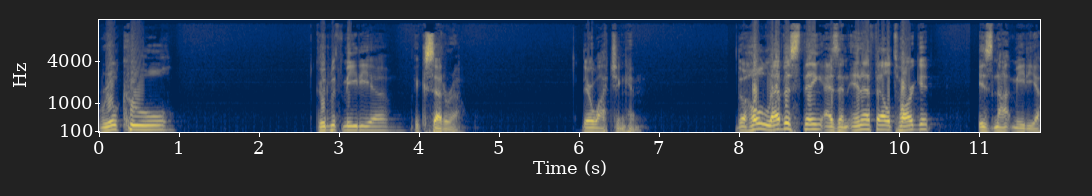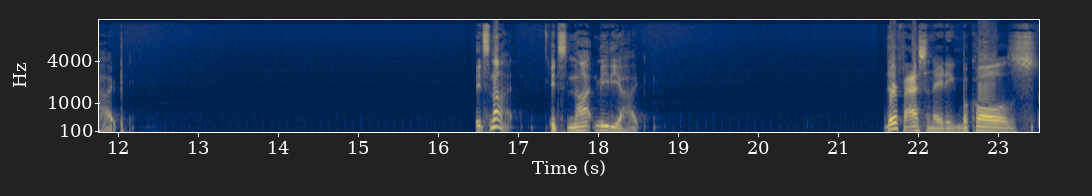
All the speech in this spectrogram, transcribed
real cool, good with media, etc. They're watching him. The whole Levis thing as an NFL target is not media hype. It's not. It's not media hype. They're fascinating because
